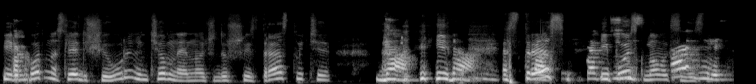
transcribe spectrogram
Переход как... на следующий уровень, темная ночь души. Здравствуйте. Да, да. Стресс и поиск новых смыслов.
